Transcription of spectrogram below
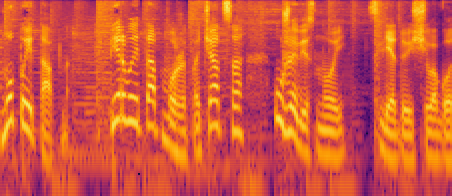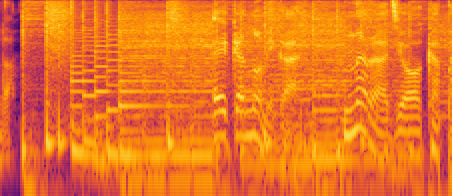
но поэтапно. Первый этап может начаться уже весной следующего года. «Экономика» на Радио КП.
